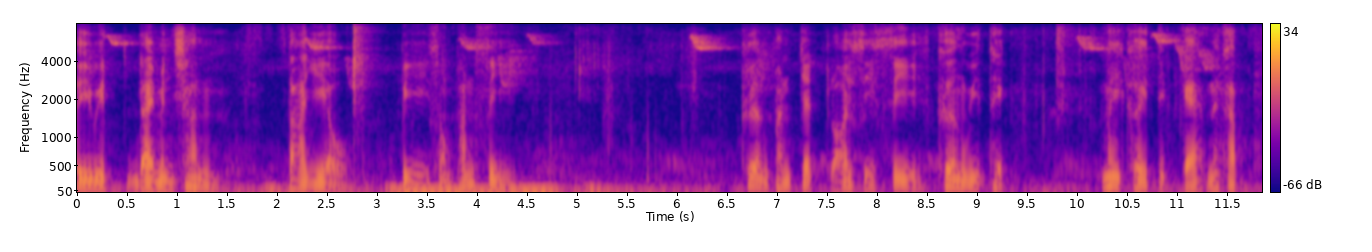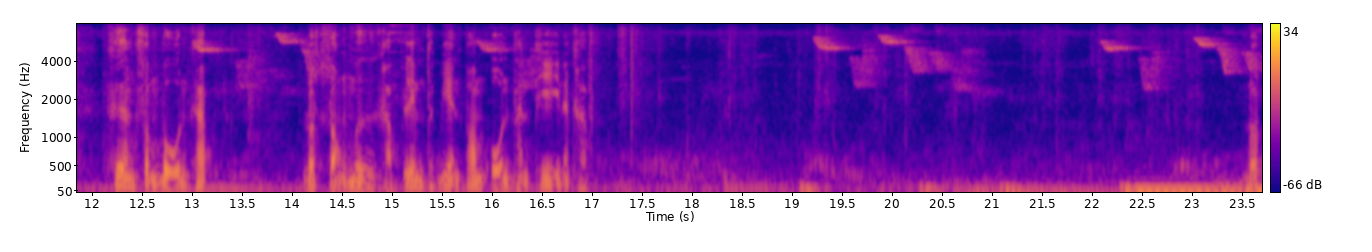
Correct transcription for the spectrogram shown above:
Civic Dimension ตาเหี่ยว ปี 2004 เครื่อง 1,700 ซีซี เครื่อง VTEC ไม่เคยติดแก๊สนะครับ เครื่องสมบูรณ์ครับ รถสองมือครับ เล่มทะเบียนพร้อมโอนทันทีนะครับรถ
